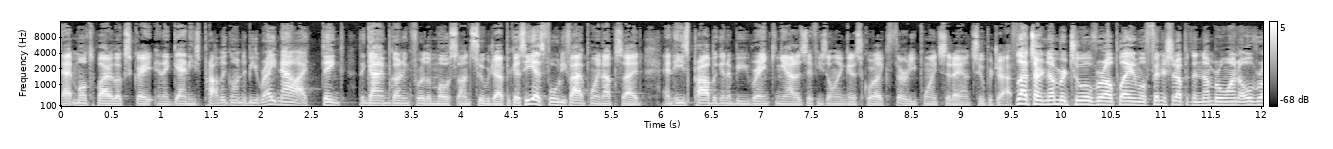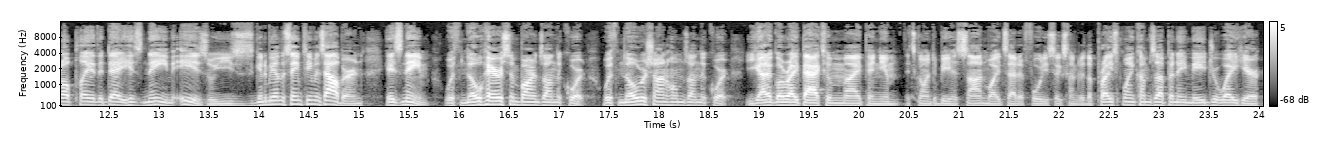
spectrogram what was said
That multiplier looks great. And again, he's probably going to be right now, I think, the guy I'm gunning for the most on Because he has 45 point upside and he's probably going to be ranking out as if he's only going to score like 30 points today on Superdraft. So that's our number two overall play, and we'll finish it up with the number one overall play of the day. His name is, he's going to be on the same team as Halliburton. His name, with no Harrison Barnes on the court, with no Richaun Holmes on the court, you got to go right back to him, in my opinion. It's going to be Hassan Whiteside at 4,600. The price point comes up in a major way here,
